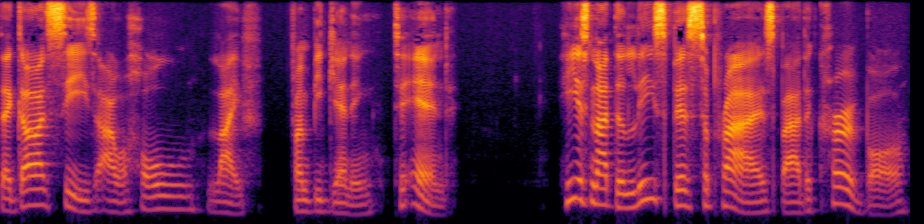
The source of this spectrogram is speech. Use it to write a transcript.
that God sees our whole life from beginning to end. He is not the least bit surprised by the curveball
